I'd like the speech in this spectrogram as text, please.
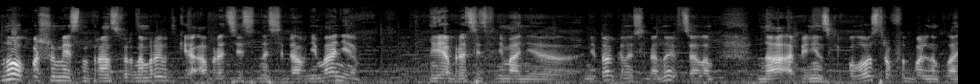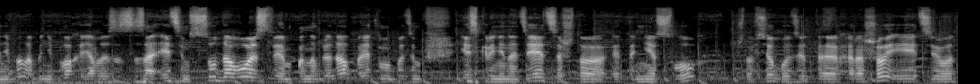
Но пошуметь на трансферном рынке, обратить на себя внимание – и обратить внимание не только на себя, но и в целом на Апеннинский полуостров в футбольном плане было бы неплохо. Я бы за этим с удовольствием понаблюдал, поэтому будем искренне надеяться, что это не слух, что все будет э, хорошо, и эти вот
